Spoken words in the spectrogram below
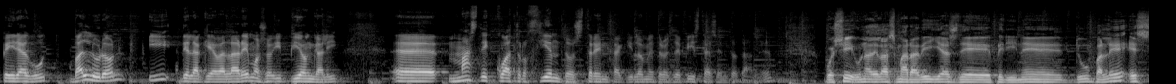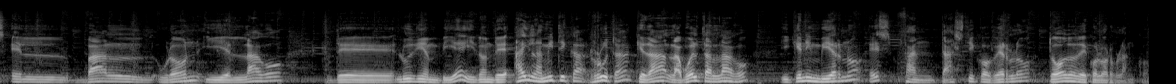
Peyragut, Val y de la que hablaremos hoy, Pion-Gali. Eh, más de 430 kilómetros de pistas en total. ¿eh? Pues sí, una de las maravillas de Pirineu du Valais es el Val Huron y el lago de Ludien-Vieille, donde hay la mítica ruta que da la vuelta al lago y que en invierno es fantástico verlo todo de color blanco.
